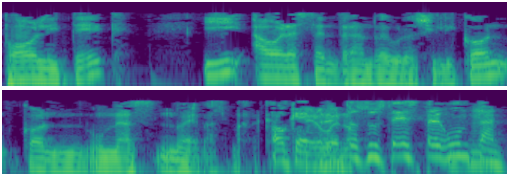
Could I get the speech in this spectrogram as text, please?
Polytech y ahora está entrando Eurosilicón con unas nuevas marcas. Ok, pero, entonces ustedes preguntan,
